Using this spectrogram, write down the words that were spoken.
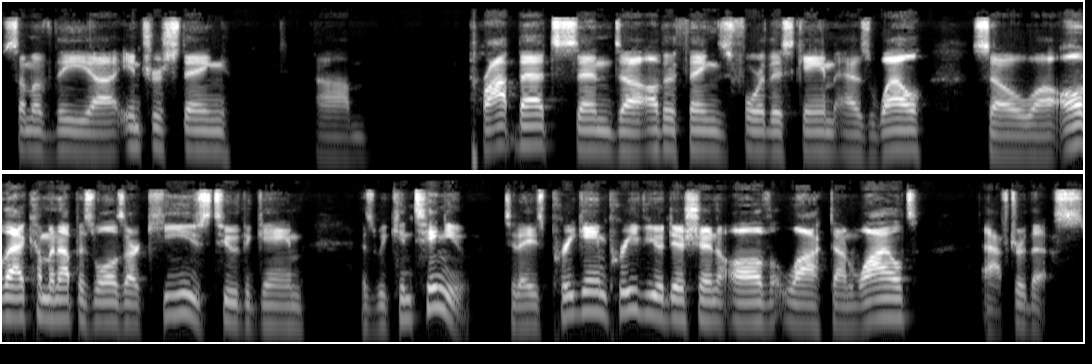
some of the uh, interesting um, prop bets and uh, other things for this game as well. So, uh, all that coming up, as well as our keys to the game as we continue today's pregame preview edition of Locked on after this.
